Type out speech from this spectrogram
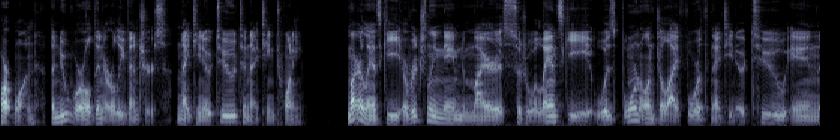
Part 1 A New World in Early Ventures, 1902 to 1920. Meyer Lansky, originally named Meyer Sochowolansky, was born on July 4, 1902, in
